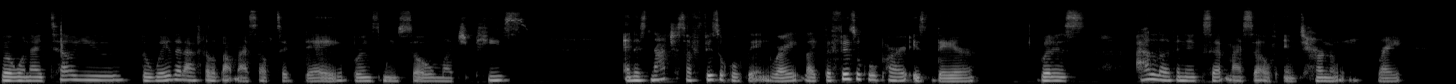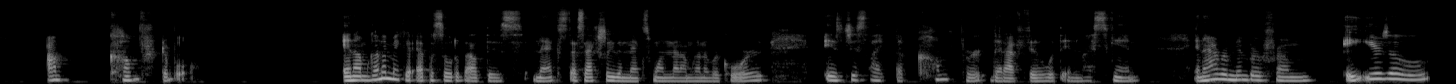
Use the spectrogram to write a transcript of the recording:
But when I tell you the way that I feel about myself today brings me so much peace. And it's not just a physical thing, right? Like the physical part is there, but it's I love and accept myself internally, right? I'm comfortable and I'm gonna make an episode about this next. That's actually the next one that I'm gonna record. Is just like the comfort that I feel within my skin. And I remember from eight years old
